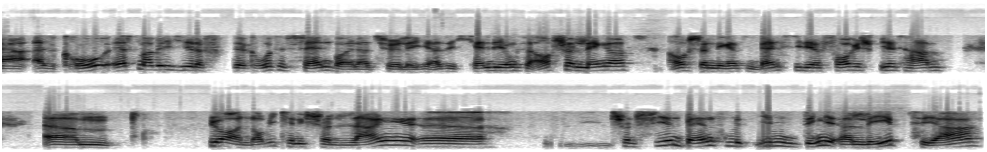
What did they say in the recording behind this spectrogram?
Ja, also gro erstmal bin ich hier der, der große Fanboy natürlich. Also ich kenne die Jungs ja auch schon länger, auch schon die ganzen Bands, die dir vorgespielt haben. Ähm, ja, Nobby kenne ich schon lange, äh, schon vielen Bands mit ihm Dinge erlebt, ja.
